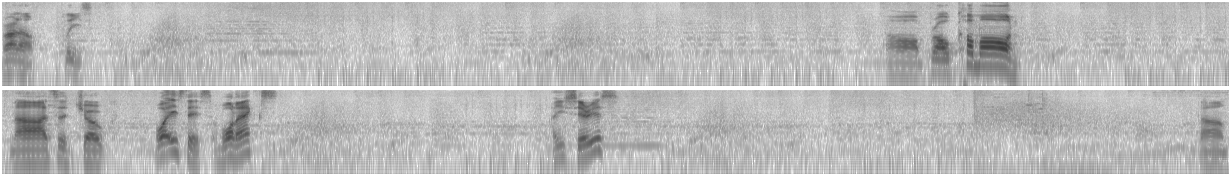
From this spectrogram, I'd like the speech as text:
Right now, please. Oh, bro, come on. Nah, it's a joke. What is this? 1x? Are you serious? Damn.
